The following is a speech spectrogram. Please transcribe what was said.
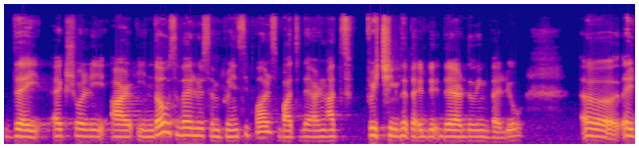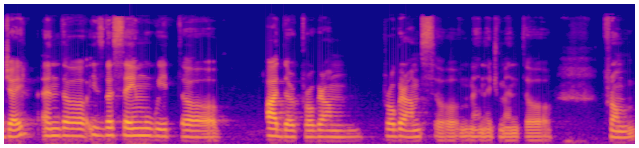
they actually are in those values and principles but they are not preaching that they are doing value uh, agile and uh, it's the same with uh, other program programs uh, management uh, from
